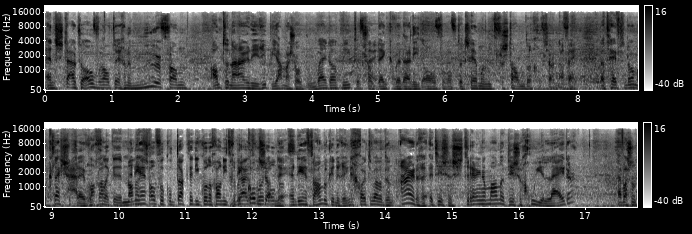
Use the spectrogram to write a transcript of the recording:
En stuitte overal tegen een muur van ambtenaren die riepen... ja, maar zo doen wij dat niet. Of zo denken we daar niet over. Of dat is helemaal niet verstandig. Of zo. Nou, fijn. Dat heeft een enorme clash gegeven. En man die heeft zoveel contacten, die konden gewoon niet die gebruikt kon worden. zo, nee, omdat- en die heeft de handdoek in de ring gegooid. Terwijl het een aardige... Het is een strenge man. Het is een goede leider. Hij was een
